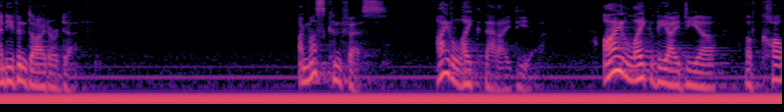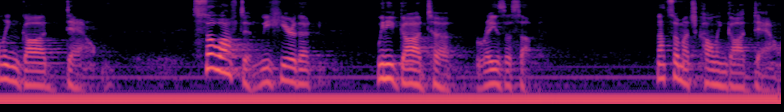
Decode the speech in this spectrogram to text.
and even died our death. I must confess, I like that idea. I like the idea of calling God down. So often we hear that we need God to raise us up, not so much calling God down.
